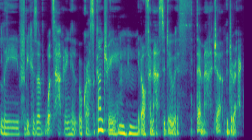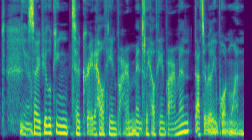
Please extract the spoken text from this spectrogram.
leave because of what's happening across the country. Mm-hmm. It often has to do with their manager, the direct. Yeah. So, if you're looking to create a healthy environment, mentally healthy environment, that's a really important one.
